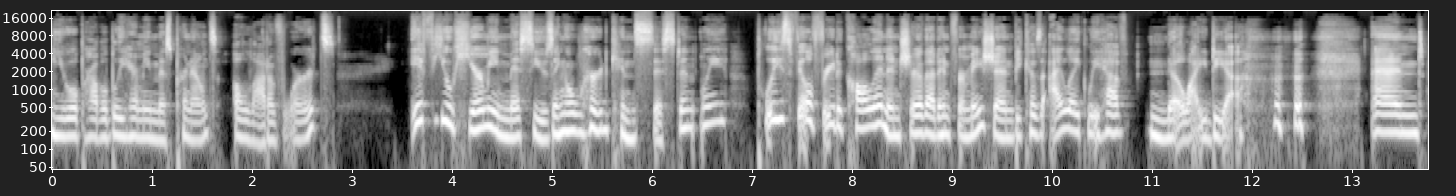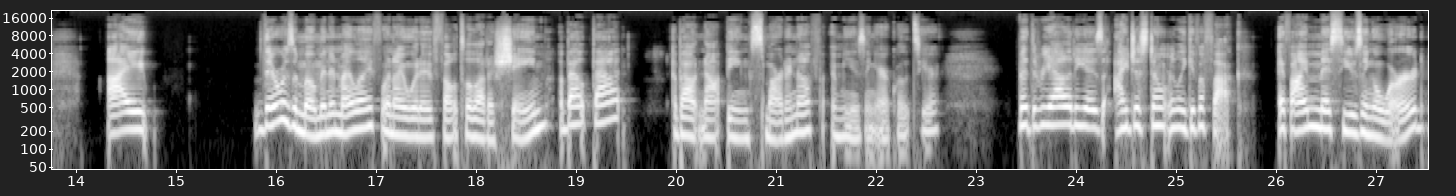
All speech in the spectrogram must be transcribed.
You will probably hear me mispronounce a lot of words. If you hear me misusing a word consistently, please feel free to call in and share that information because I likely have no idea. and I, there was a moment in my life when I would have felt a lot of shame about that, about not being smart enough. I'm using air quotes here. But the reality is, I just don't really give a fuck. If I'm misusing a word,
